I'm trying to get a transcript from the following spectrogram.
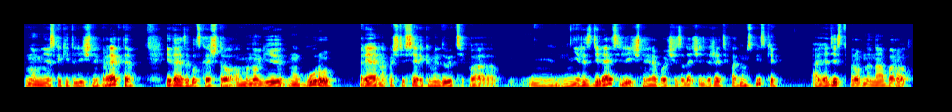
Ну, у меня есть какие-то личные проекты. И да, я забыл сказать, что многие, ну, гуру, реально почти все рекомендуют, типа, не разделять личные и рабочие задачи, держать их в одном списке, а я действую ровно наоборот.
